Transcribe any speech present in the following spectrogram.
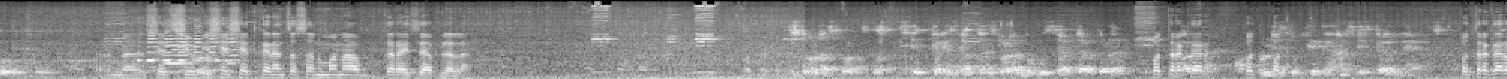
हो हो. शेत शेवटी शेतकऱ्यांचा सन्मान करायचा आहे आपल्याला. पत्रकार- पत- पत- पत्रकार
